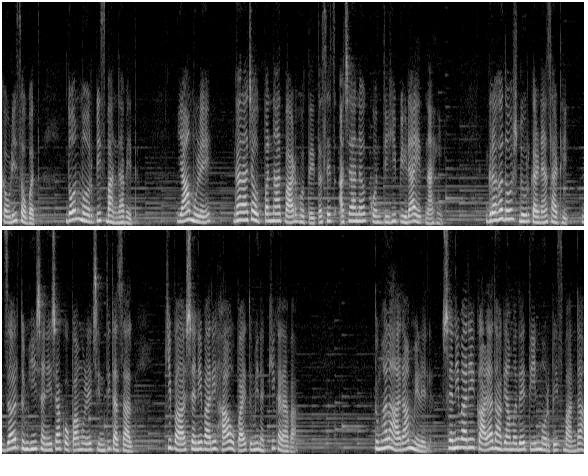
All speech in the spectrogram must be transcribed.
कवडीसोबत दोन मोरपीस बांधावेत. यामुळे घराच्या उत्पन्नात वाढ होते तसेच अचानक कोणतीही पीडा येत नाही. ग्रहदोष दूर करण्यासाठी जर तुम्ही शनीच्या कोपामुळे चिंतित असाल किंवा शनिवारी हा उपाय तुम्ही नक्की करावा. तुम्हाला आराम मिळेल. शनिवारी काळ्या धाग्यामध्ये तीन मोरपीस बांधा.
